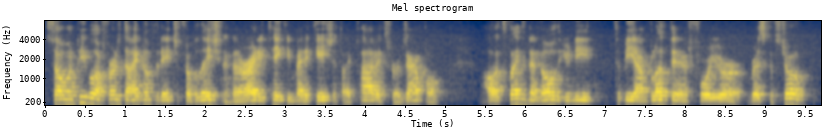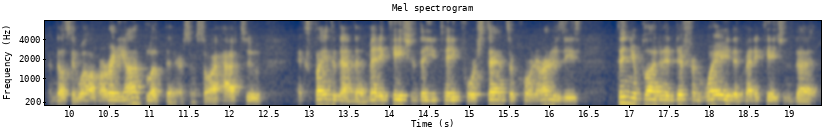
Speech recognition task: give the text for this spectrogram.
So when people are first diagnosed with atrial fibrillation and they're already taking medications like Plavix, for example, I'll explain to them, no, that you need to be on blood thinners for your risk of stroke and they'll say, well, I'm already on blood thinners. And so I have to explain to them that medications that you take for stents or coronary artery disease thin your blood in a different way than medications that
